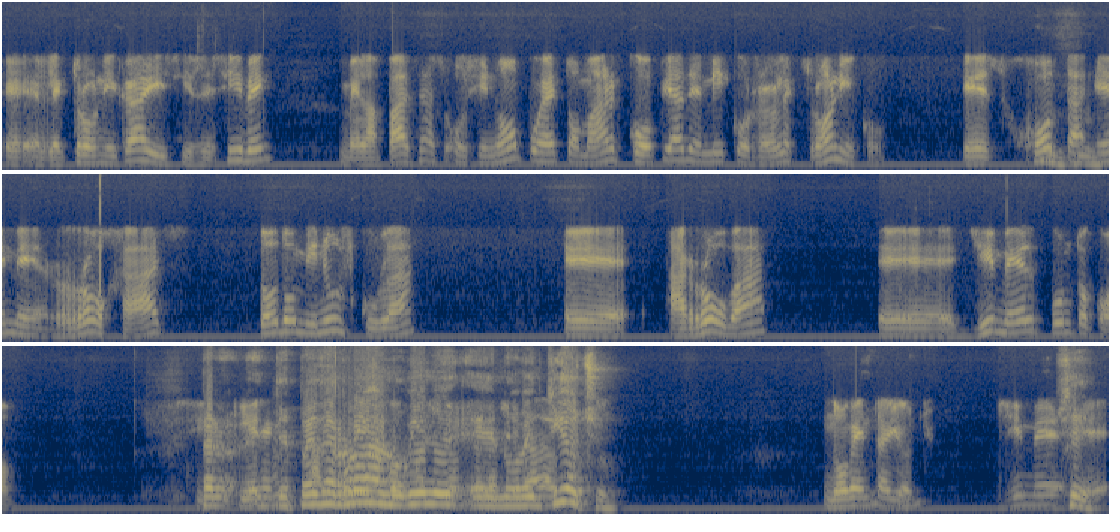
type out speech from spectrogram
electrónica y si reciben, me la pasas o si no, puede tomar copia de mi correo electrónico, que es jmrojas, todo minúscula, arroba gmail.com. Pero eh, después de Roja no viene eh, 98. 98. Gmail, sí. eh,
